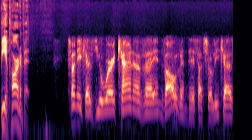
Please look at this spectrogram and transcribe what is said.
be a part of it funny because you were kind of uh, involved in this actually because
